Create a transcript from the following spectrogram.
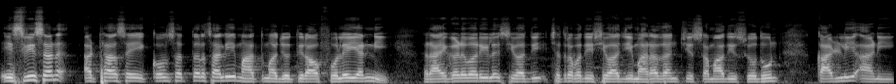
इसवी सन अठराशे एकोणसत्तर साली महात्मा ज्योतिराव फुले यांनी रायगडवरील शिवाजी छत्रपती शिवाजी महाराजांची समाधी शोधून काढली आणि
